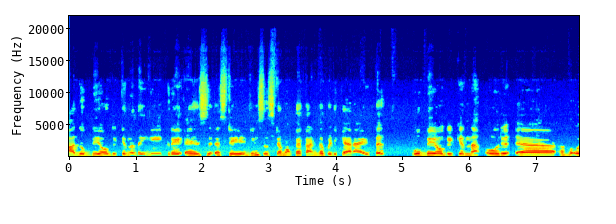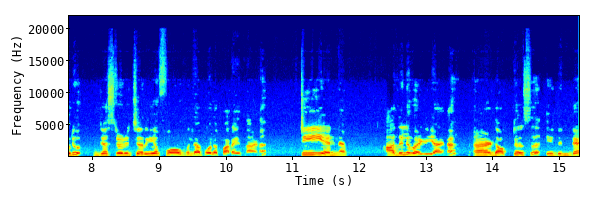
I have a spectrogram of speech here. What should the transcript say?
അത് ഉപയോഗിക്കുന്നത് ഈ ഗ്രേ സ്റ്റേജിങ് സിസ്റ്റം ഒക്കെ കണ്ടുപിടിക്കാനായിട്ട് ഉപയോഗിക്കുന്ന ഒരു ഒരു ജസ്റ്റ് ഒരു ചെറിയ ഫോർമുല പോലെ പറയുന്നതാണ് ടി എൻ എം അതിൽ വഴിയാണ് ഡോക്ടേഴ്സ് ഇതിന്റെ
